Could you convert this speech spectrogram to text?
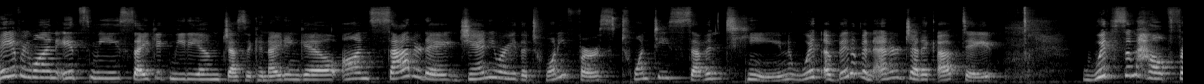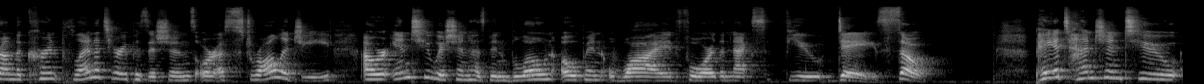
Hey everyone, it's me, psychic medium Jessica Nightingale, on Saturday, January the 21st, 2017, with a bit of an energetic update. With some help from the current planetary positions or astrology, our intuition has been blown open wide for the next few days. So, pay attention to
